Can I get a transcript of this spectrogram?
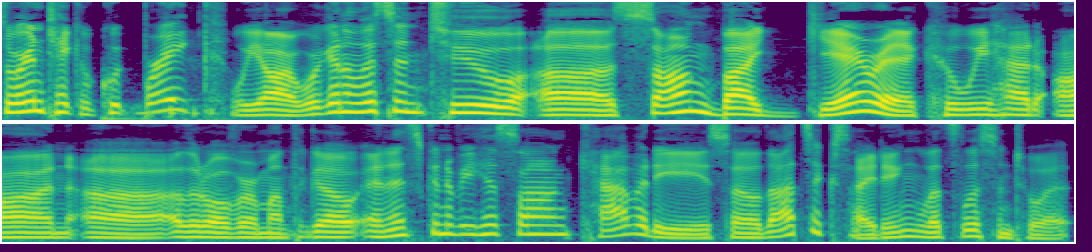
So we're going to take a quick break. We are. We're gonna listen to a song by Garrick, who we had on uh, a little over a month ago, and it's gonna be his song "Cavity." So that's exciting. Let's listen to it.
